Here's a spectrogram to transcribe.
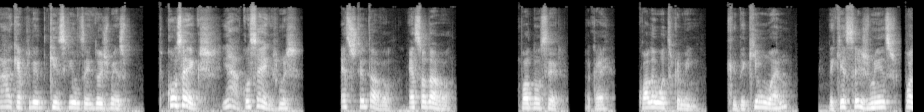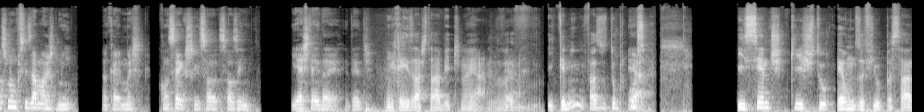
ah, quero perder 15 quilos em dois meses. Consegues, yeah, consegues, mas é sustentável, é saudável. Pode não ser, ok? qual é o outro caminho? Que daqui a um ano, daqui a seis meses, podes não precisar mais de mim, ok? Mas consegues ir so, sozinho. E esta é a ideia, entendes? Enraizaste hábitos, não é? Yeah, yeah. E caminho, fazes o teu percurso. E sentes que isto é um desafio passar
